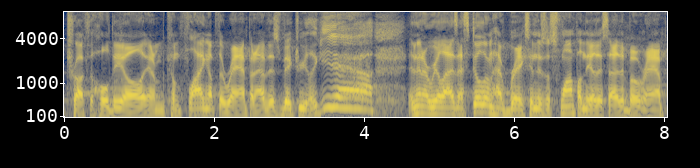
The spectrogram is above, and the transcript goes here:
truck, the whole deal, and I'm come flying up the ramp, and I have this victory, like, yeah! And then I realize I still don't have brakes, and there's a swamp on the other side of the boat ramp,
